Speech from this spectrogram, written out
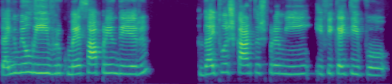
tenho o meu livro, começo a aprender, deito as cartas para mim e fiquei tipo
